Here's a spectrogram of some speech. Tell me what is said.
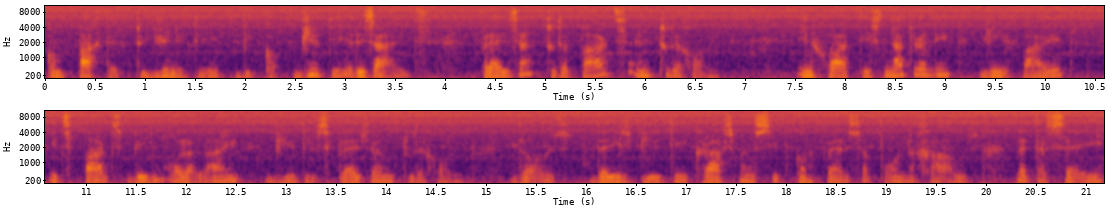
compacted to unity, beauty resides, present to the parts and to the whole. In what is naturally unified, its parts being all alike, beauty is present to the whole. Thus, there is beauty, craftsmanship confers upon a house, let us say,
